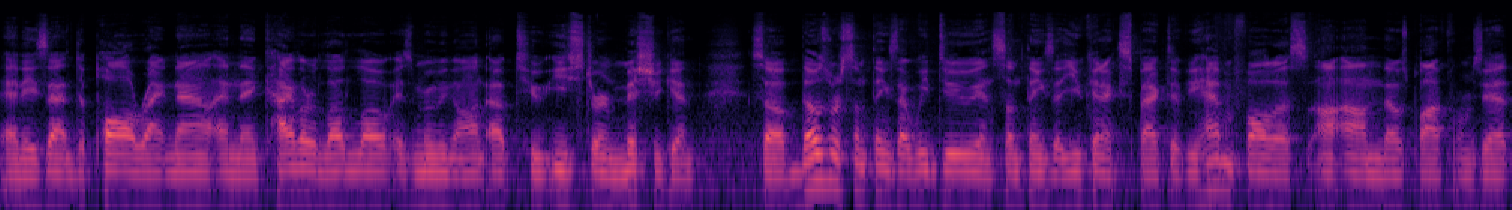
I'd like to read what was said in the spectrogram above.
and he's at DePaul right now. And then Kyler Ludlow is moving on up to Eastern Michigan. So those were some things that we do, and some things that you can expect if you haven't followed us on, on those platforms yet.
